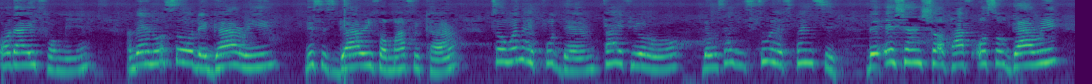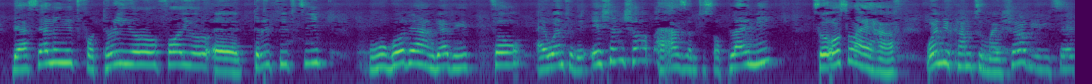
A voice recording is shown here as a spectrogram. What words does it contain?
order it for me. And then also the gari, this is gari from Africa. So when I put them, five euro, they will say it's too expensive. The Asian shop have also gari. They are selling it for three euro, four euro, uh, three fifty. We'll go there and get it. So I went to the Asian shop. I asked them to supply me. So also I have, when you come to my shop, you said,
